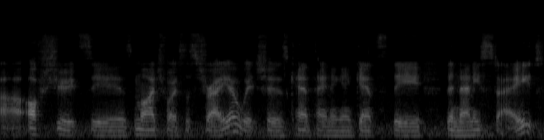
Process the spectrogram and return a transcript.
uh, offshoots is My Choice Australia, which is campaigning against the, the nanny state.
